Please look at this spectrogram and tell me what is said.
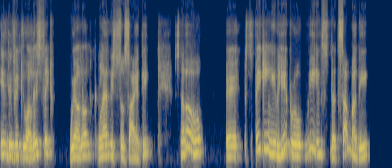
individualistic. We are not clannish society. So uh, speaking in Hebrew means that somebody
